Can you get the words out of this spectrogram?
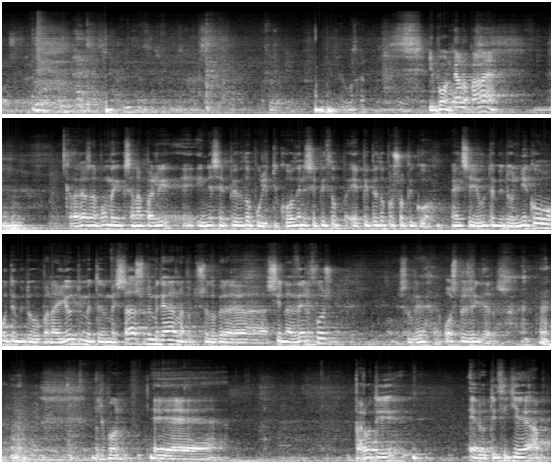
πρόσωπο. Λοιπόν, Θέλω, πάμε. Καταρχάς να πούμε ξανά πάλι, ε, είναι σε επίπεδο πολιτικό, δεν είναι σε επίπεδο, επίπεδο προσωπικό. Έτσι, ούτε με τον Νίκο, ούτε με τον Παναγιώτη, με, το- με εσάς, ούτε με κανέναν από τους εδώ πέρα συναδέλφους, ως πρεσβύτερος. λοιπόν, ε, παρότι ερωτήθηκε απ-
